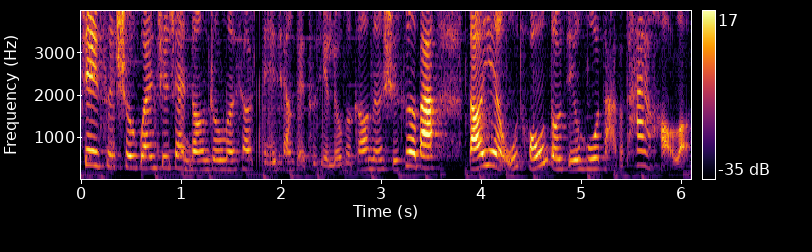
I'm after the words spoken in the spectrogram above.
这次收官之战当中呢，肖战也想给自己留个高能时刻吧，导演吴彤都惊呼打得太好了。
